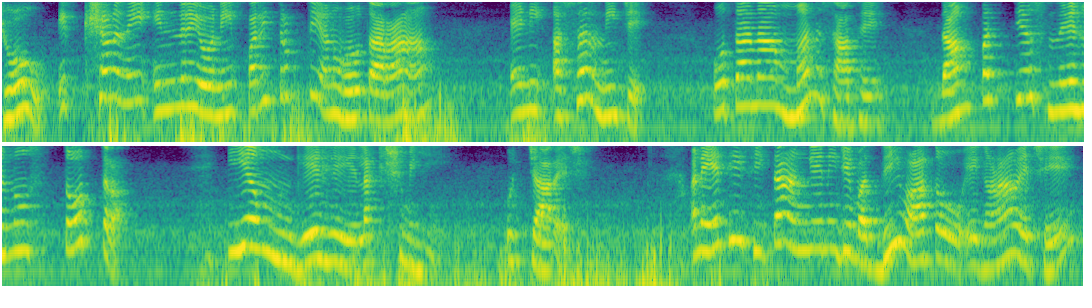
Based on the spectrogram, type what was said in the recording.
જોવું એ ક્ષણની ઇન્દ્રિયોની પરિતૃપ્તિ અનુભવતા રામ એની અસર નીચે પોતાના મન સાથે દાંપત્ય સ્નેહનું સ્તોત્ર ઇયમ ગેહે લક્ષ્મી ઉચ્ચારે છે. અને એથી સીતા અંગેની જે બધી વાતો એ ગણાવે છે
